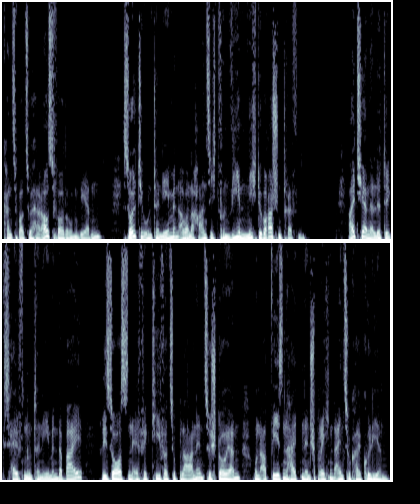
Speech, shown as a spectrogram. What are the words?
kann zwar zur Herausforderung werden, sollte Unternehmen aber nach Ansicht von Wiem nicht überraschend treffen. IT Analytics helfen Unternehmen dabei, Ressourcen effektiver zu planen, zu steuern und Abwesenheiten entsprechend einzukalkulieren.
